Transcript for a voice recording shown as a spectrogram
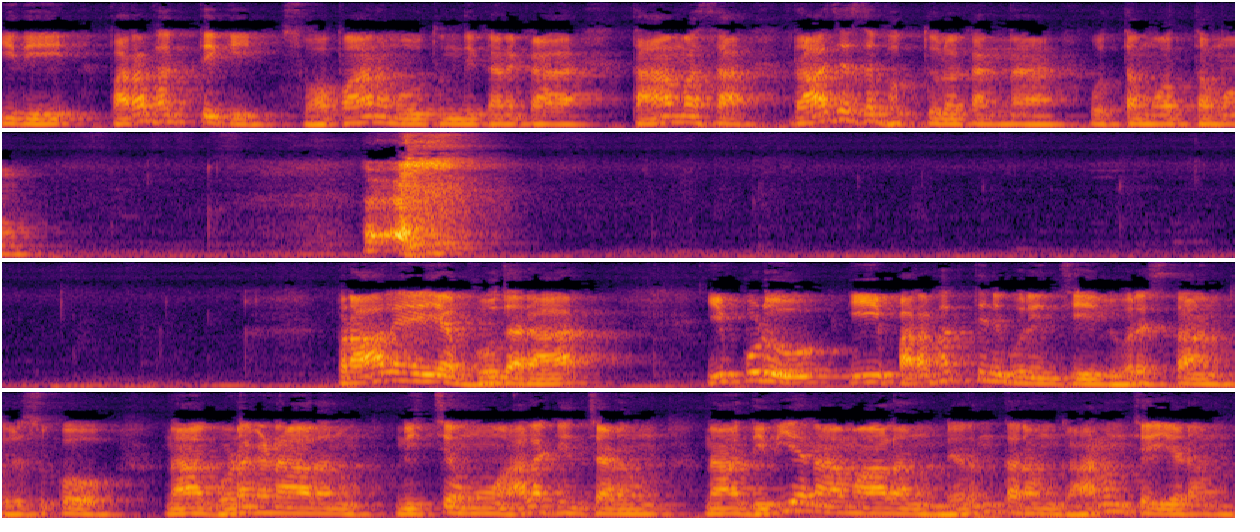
ఇది పరభక్తికి సోపానమవుతుంది కనుక తామస రాజస భక్తుల కన్నా ఉత్తమోత్తమం. ప్రాలేయ భూధర ఇప్పుడు ఈ పరభక్తిని గురించి వివరిస్తాను తెలుసుకో. నా గుణగణాలను నిత్యము ఆలకించడం నా దివ్యనామాలను నిరంతరం గానం చేయడం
